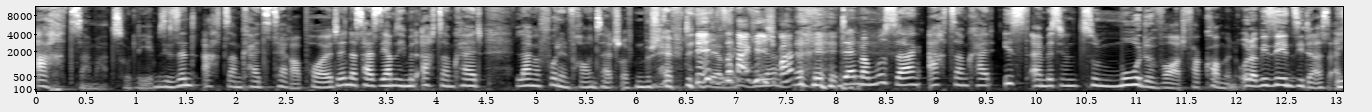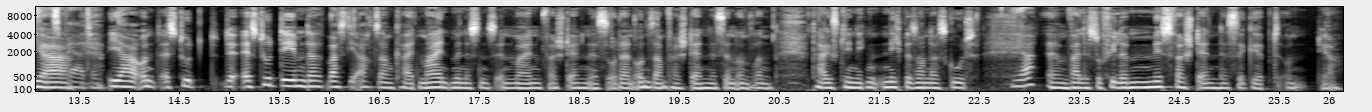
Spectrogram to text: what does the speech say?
achtsamer zu leben. Sie sind Achtsamkeitstherapeutin. Das heißt, sie haben sich mit Achtsamkeit lange vor den Frauenzeitschriften beschäftigt, sage ich mal. Denn man muss sagen, Achtsamkeit ist ein bisschen zum Modewort verkommen. Oder wie sehen Sie das als ja, Expertin? Ja, und es tut, es tut dem, was die Achtsamkeit meint, mindestens in meinem Verständnis oder in unserem Verständnis in unseren Tageskliniken nicht besonders gut. Ja. Ähm, weil es so viele Missverständnisse gibt und ja.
